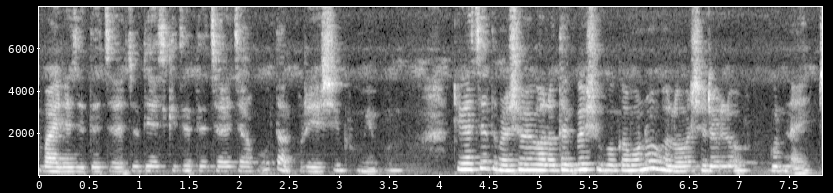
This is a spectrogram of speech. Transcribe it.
বাইরে যেতে চায়। যদি আজকে যেতে চায়, যাব, তারপরে এসে ঘুমিয়ে পড়ব। ঠিক আছে? তোমরা সবাই ভালো থাকবে, শুভকামনা ভালোবাসা রইল। Good night.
